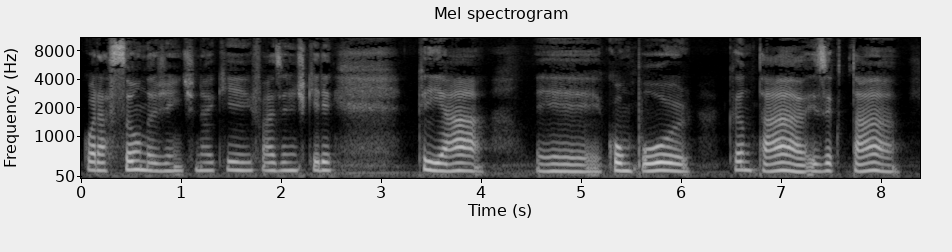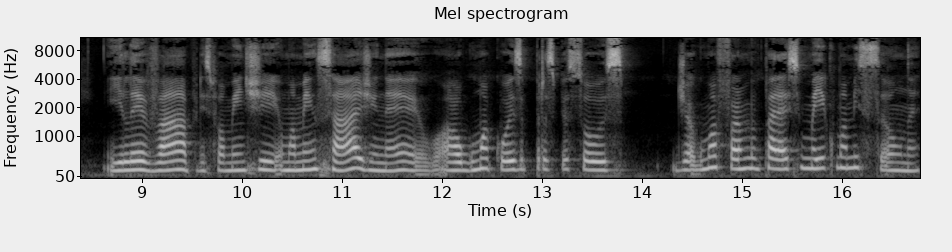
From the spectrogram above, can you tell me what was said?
coração da gente, né? Que faz a gente querer criar, é, compor, cantar, executar e levar, principalmente, uma mensagem, né? Alguma coisa para as pessoas. De alguma forma, parece meio que uma missão, né?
